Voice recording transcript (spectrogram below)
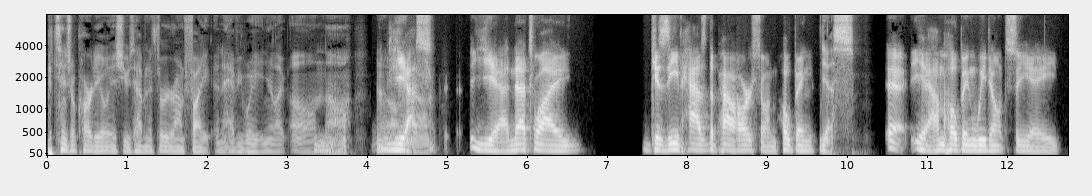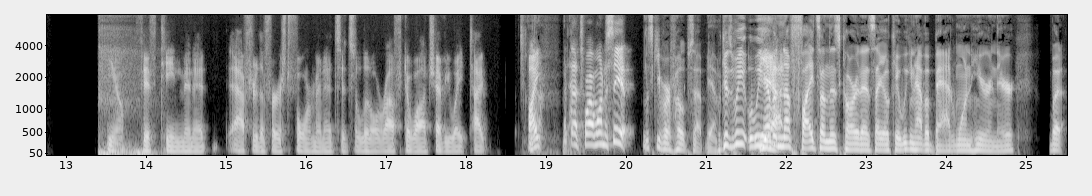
potential cardio issues having a three round fight in a heavyweight, and you're like, oh no, no yes. no. Yeah. And that's why Gaziev has the power. So I'm hoping, yes, uh, yeah, I'm hoping we don't see a, you know, 15 minute after the first four minutes. It's a little rough to watch heavyweight type fight, Yeah. but that's why I want to see it. let's keep our hopes up, yeah, because we we have enough fights on this card that's like, okay, we can have a bad one here and there, but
